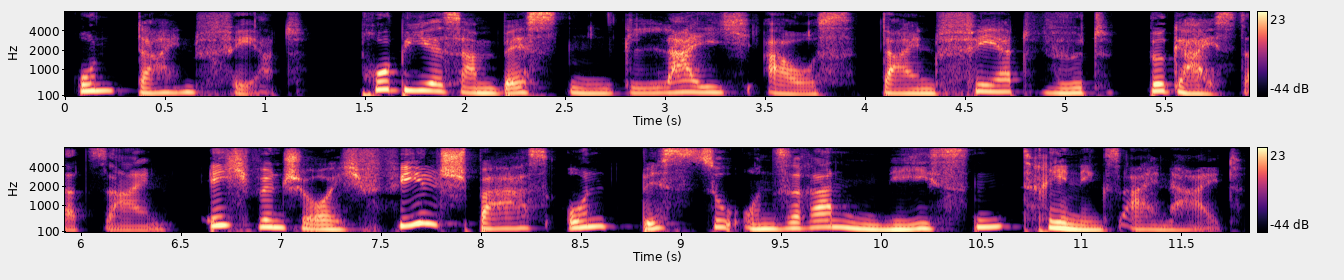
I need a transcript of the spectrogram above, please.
und dein Pferd. Probier es am besten gleich aus. Dein Pferd wird begeistert sein. Ich wünsche euch viel Spaß und bis zu unserer nächsten Trainingseinheit.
